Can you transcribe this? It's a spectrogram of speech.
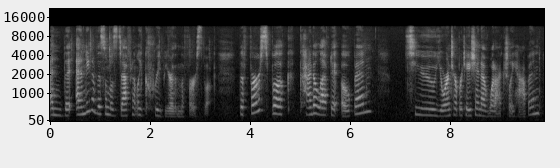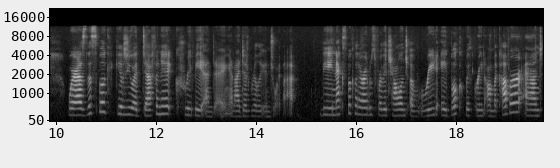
and the ending of this one was definitely creepier than the first book. The first book kind of left it open to your interpretation of what actually happened, Whereas this book gives you a definite creepy ending and I did really enjoy that. The next book that I read was for the challenge of read a book with green on the cover and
